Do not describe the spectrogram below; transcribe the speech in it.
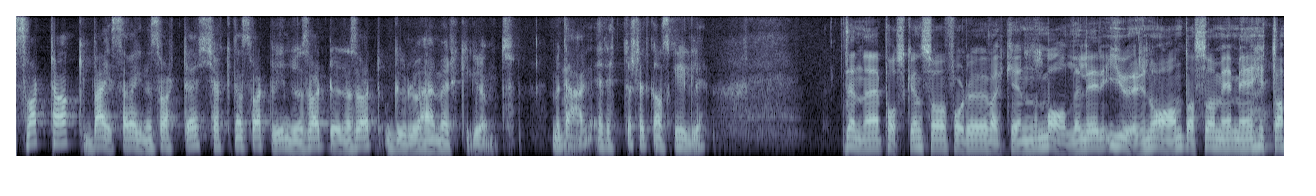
Svart tak, beisa veggene svarte, kjøkkenet er svart, vinduene er svart, døren er svart, og gulvet er mørkegrønt. Men det er rett og slett ganske hyggelig. Denne påsken så får du verken male eller gjøre noe annet altså med, med hytta.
